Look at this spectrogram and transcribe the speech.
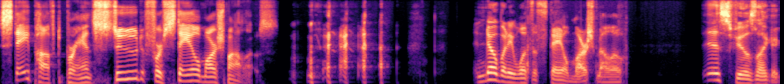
Stay Puft brand sued for stale marshmallows. and nobody wants a stale marshmallow. This feels like a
